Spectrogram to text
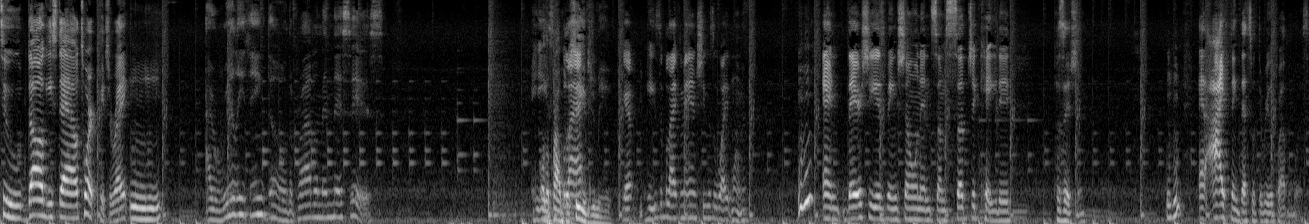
to doggy style twerk picture, right? Mm-hmm. I really think though the problem in this is he's oh, the problem black. perceived. You mean? Yep, he's a black man. She was a white woman. Mm-hmm. And there she is being shown in some subjugated position. Mm-hmm. And I think that's what the real problem was.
